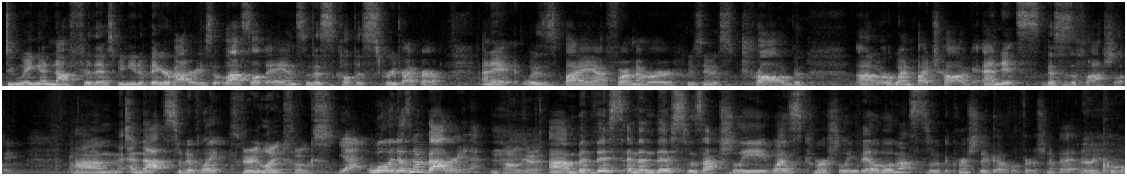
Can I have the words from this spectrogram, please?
doing enough for this. We need a bigger battery so it lasts all day. And so this is called the screwdriver, and it was by a forum member whose name is Trog, um, or went by Trog, and it's this is a flashlight. Um, and that's sort of like It's very light, folks. yeah. Well, it doesn't have a battery in it. Okay. Um, but this, and then this was actually was commercially available, and that's sort of the commercially available version of it. Very cool.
